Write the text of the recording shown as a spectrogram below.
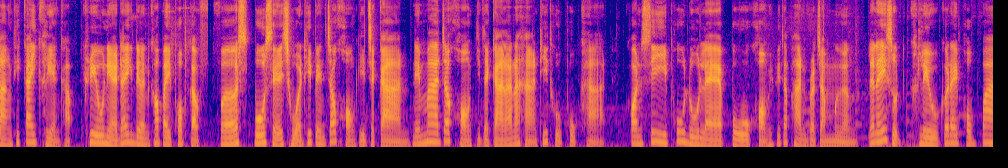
รังที่ใกล้เคียงครับ คริวเนี่ยได้เดินเข้าไปพบกับเฟิร์สปูเสฉวนที่เป็นเจ้าของกิจการ เนม่าเจ้าของกิจการร้านอาหารที่ถูกผูกขาด คอนซี่ผู้ดูแลปูของพิพิธภัณฑ์ประจำเมือง และในที่สุดคลิวก็ได้พบว่า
